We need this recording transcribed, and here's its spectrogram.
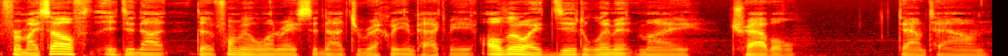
for myself, it did not, the Formula One race did not directly impact me, although I did limit my travel downtown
